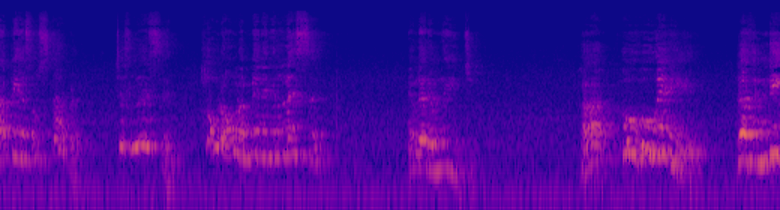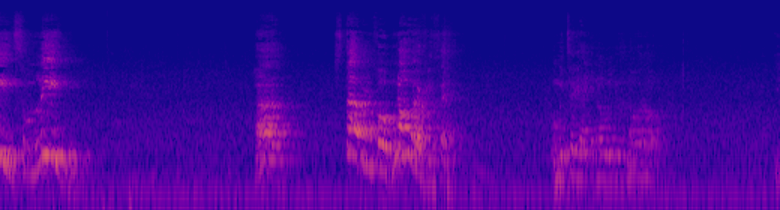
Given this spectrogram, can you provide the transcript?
Stop being so stubborn. Just listen. Hold on a minute and listen. And let him lead you. Huh? Who, who in here doesn't need some leading? Huh? Stubborn folk know everything. Let me tell you how you know when you know it all. You,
